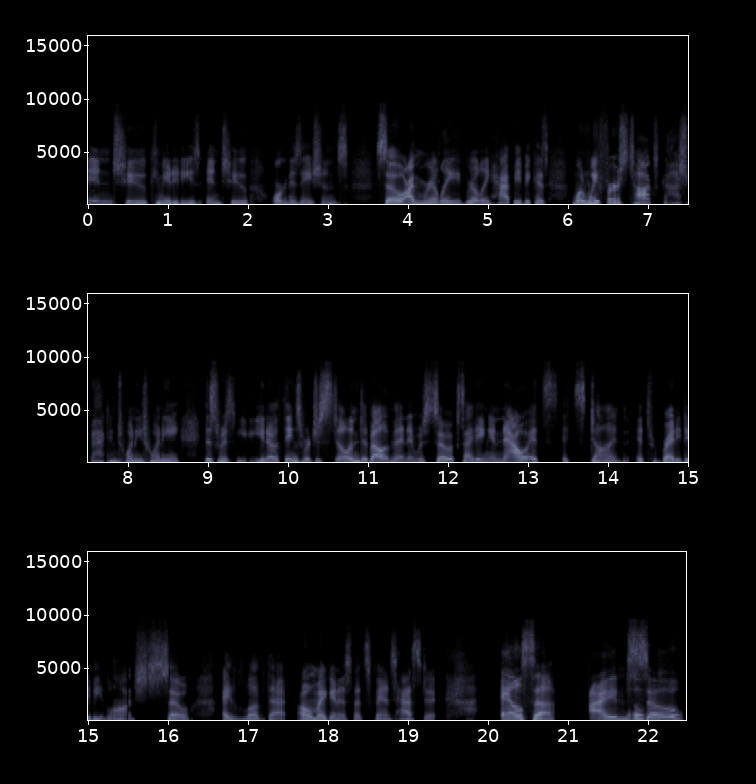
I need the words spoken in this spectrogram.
into communities into organizations. So i'm really really happy because when we first talked gosh back in 2020 this was you know things were just still in development. It was so exciting. And now it's it's done. It's ready to be launched. So i love that. Oh my goodness that's fantastic. Ailsa i'm oh. so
